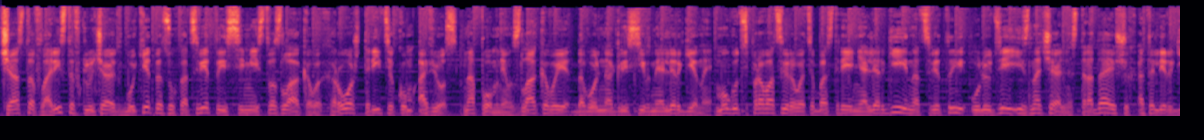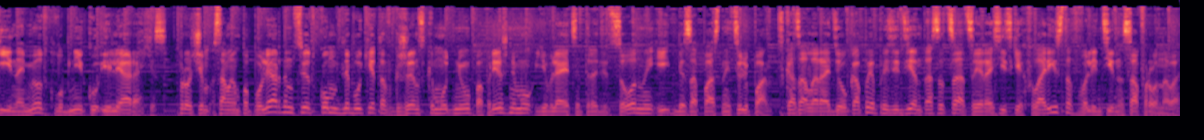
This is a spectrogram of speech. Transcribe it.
Часто флористы включают в букеты сухоцветы из семейства злаковых – рожь, тритикум, овес. Напомним, злаковые – довольно агрессивные аллергены. Могут спровоцировать обострение аллергии на цветы у людей, изначально страдающих от аллергии на мед, клубнику или арахис. Впрочем, самым популярным цветком для букетов к женскому дню по-прежнему является традиционный и безопасный тюльпан, сказала Радио КП президент Ассоциации российских флористов Валентина Сафронова.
